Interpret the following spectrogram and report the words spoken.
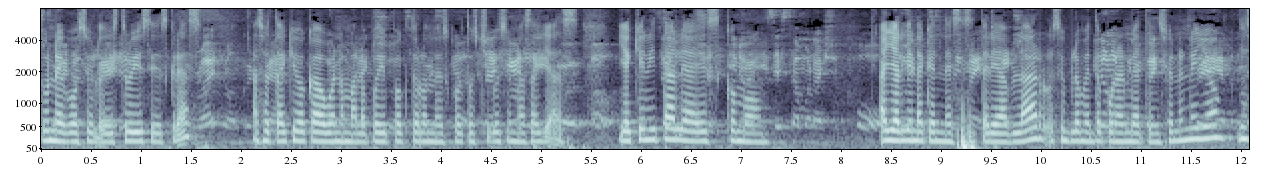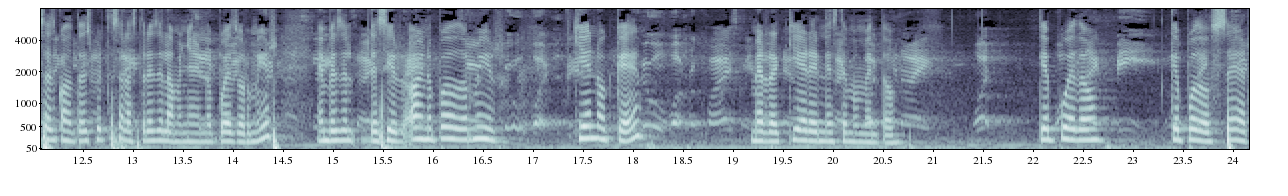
tu negocio, lo destruyes y descreas. Acertar equivocado, bueno, malo, puede los cortos, chicos y más allá. Y aquí en Italia es como, ¿hay alguien a quien necesitaría hablar o simplemente poner mi atención en ello? Ya sabes, cuando te despiertas a las 3 de la mañana y no puedes dormir, en vez de decir, ay, no puedo dormir, ¿quién o qué me requiere en este momento? ¿Qué puedo, qué puedo ser?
